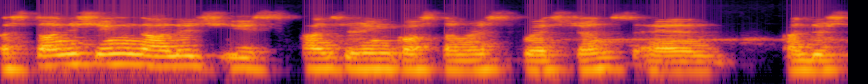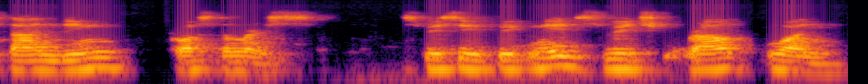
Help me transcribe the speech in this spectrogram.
Astonishing knowledge is answering customers' questions and understanding customers' specific needs, which rank one.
